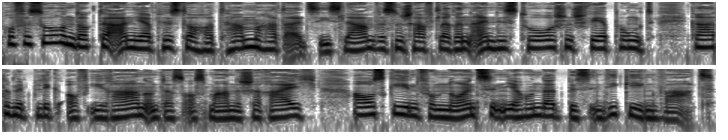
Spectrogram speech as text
Professorin Dr. Anja Pistor-Hotham hat als Islamwissenschaftlerin einen historischen Schwerpunkt, gerade mit Blick auf Iran und das Osmanische Reich, ausgehend vom 19. Jahrhundert bis in die Gegenwart.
